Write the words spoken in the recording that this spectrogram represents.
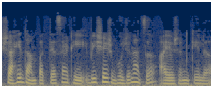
शाहीद दाम्पत्यासाठी विशेष भोजनाचं आयोजन केलं.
